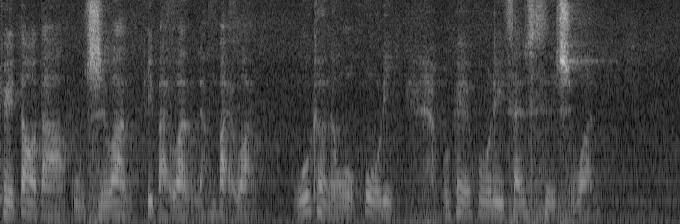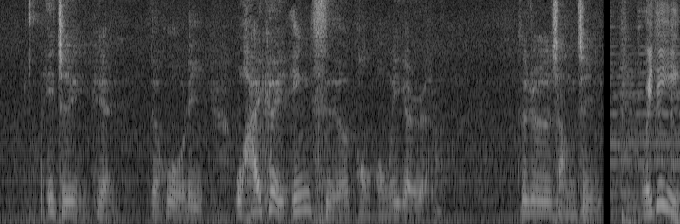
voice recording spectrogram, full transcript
可以到达五十万、一百万、两百万。我可能我获利，我可以获利三四十万，一支影片的获利，我还可以因此而捧红一个人，这就是商机。微电影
